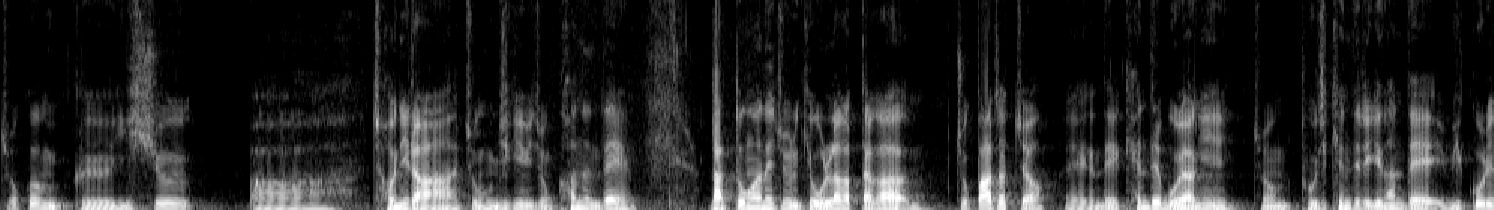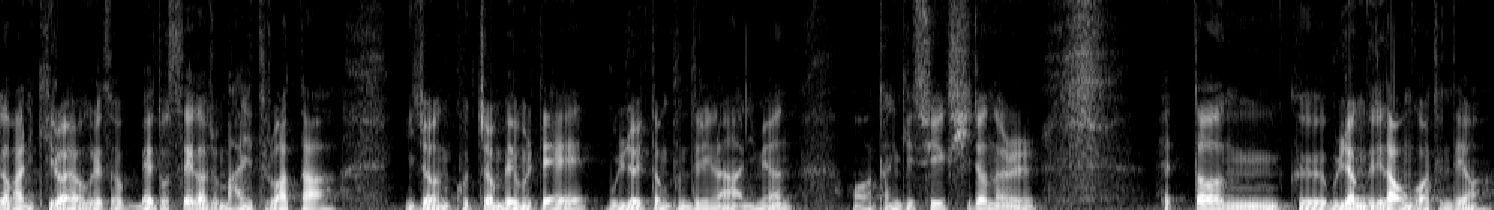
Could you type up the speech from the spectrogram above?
조금 그 이슈 아, 전이라 좀 움직임이 좀 컸는데 낮 동안에 좀 이렇게 올라갔다가 쭉 빠졌죠. 예, 근데 캔들 모양이 좀 도지 캔들이긴 한데 윗꼬리가 많이 길어요. 그래서 매도세가 좀 많이 들어왔다. 이전 고점 매물대에 물려있던 분들이나 아니면 어, 단기 수익 실현을 했던 그 물량들이 나온 것 같은데요.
